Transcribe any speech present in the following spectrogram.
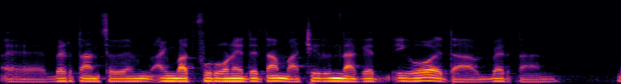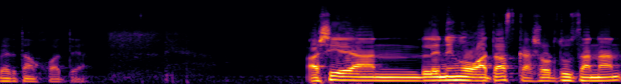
e, bertan zeuden hainbat furgonetetan ba txirrindak igo eta bertan bertan joatea. Hasieran lehenengo gatazka sortu zanan,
